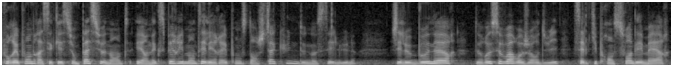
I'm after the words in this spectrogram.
Pour répondre à ces questions passionnantes et en expérimenter les réponses dans chacune de nos cellules, j'ai le bonheur de recevoir aujourd'hui celle qui prend soin des mères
